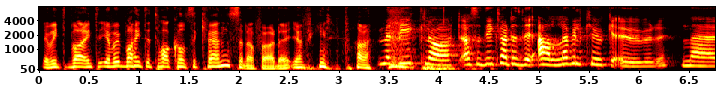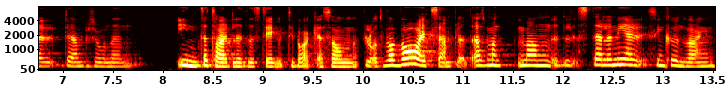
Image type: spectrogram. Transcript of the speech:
Jag vill, bara inte, jag vill bara inte ta konsekvenserna för det. Jag vill bara... Men det är klart, alltså det är klart att vi alla vill kuka ur när den personen inte tar ett litet steg tillbaka som, förlåt, vad var exemplet? Alltså man, man ställer ner sin kundvagn.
